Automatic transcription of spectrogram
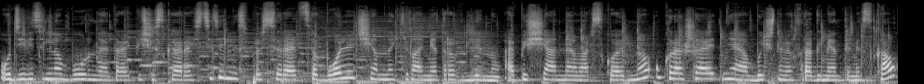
Удивительно бурная тропическая растительность простирается более чем на километр в длину, а песчаное морское дно украшает необычными фрагментами скал,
